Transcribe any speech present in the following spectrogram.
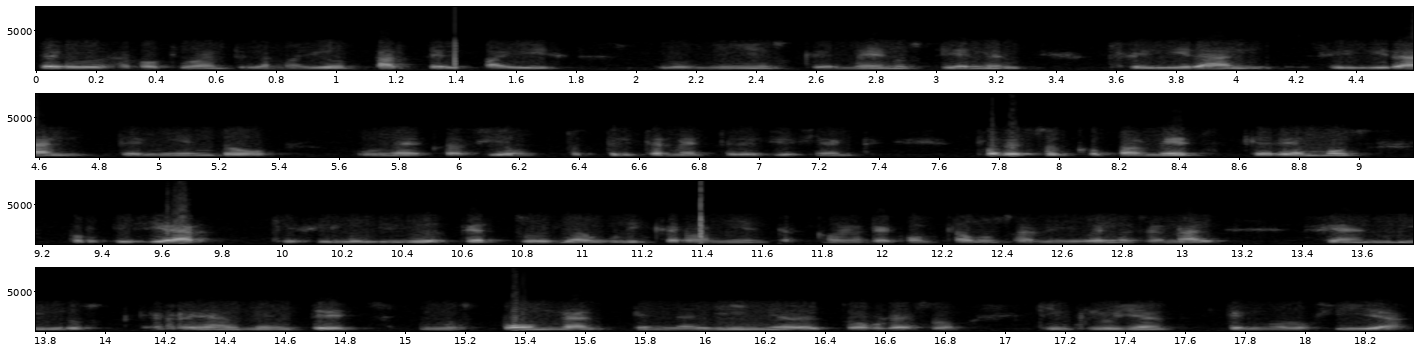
pero desafortunadamente la mayor parte del país, los niños que menos tienen, seguirán, seguirán teniendo totalmente deficiente. Por eso, Copamed queremos propiciar que si los libros de texto es la única herramienta con la que contamos a nivel nacional, sean libros que realmente nos pongan en la línea del progreso, que incluyan tecnología,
